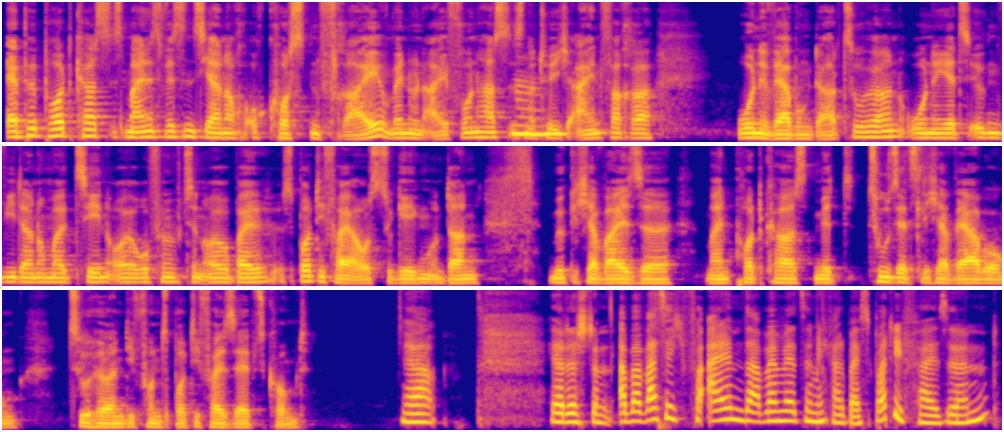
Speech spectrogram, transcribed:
Apple Podcast ist meines Wissens ja noch auch kostenfrei. Und wenn du ein iPhone hast, ist mhm. natürlich einfacher, ohne Werbung da zu hören, ohne jetzt irgendwie da nochmal 10 Euro, 15 Euro bei Spotify auszugeben und dann möglicherweise mein Podcast mit zusätzlicher Werbung zu hören, die von Spotify selbst kommt. Ja. Ja, das stimmt. Aber was ich vor allem da, wenn wir jetzt nämlich gerade bei Spotify sind,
